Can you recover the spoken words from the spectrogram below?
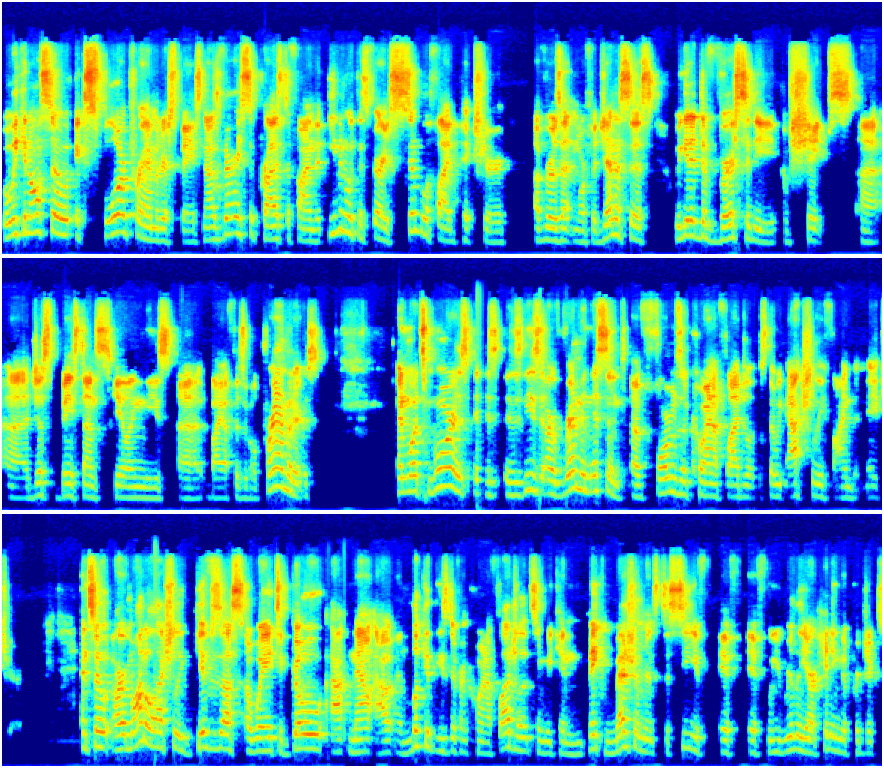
But we can also explore parameter space. And I was very surprised to find that even with this very simplified picture of rosette morphogenesis, we get a diversity of shapes uh, uh, just based on scaling these uh, biophysical parameters. And what's more is, is, is these are reminiscent of forms of choanoflagellates that we actually find in nature. And so our model actually gives us a way to go now out and look at these different choanoflagellates and we can make measurements to see if, if, if we really are hitting the predict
